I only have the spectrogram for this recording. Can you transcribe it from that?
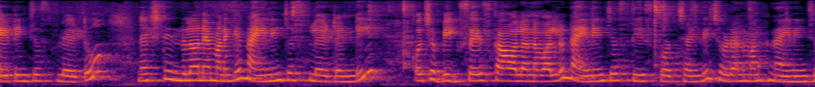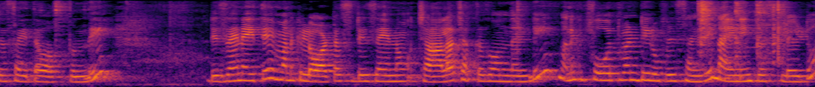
ఎయిట్ ఇంచెస్ ప్లేటు. నెక్స్ట్ ఇందులోనే మనకి నైన్ ఇంచెస్ ప్లేట్ అండి. కొంచెం బిగ్ సైజ్ కావాలన్న వాళ్ళు నైన్ ఇంచెస్ తీసుకోవచ్చండి. చూడండి మనకు నైన్ ఇంచెస్ అయితే వస్తుంది. డిజైన్ అయితే మనకి లోటస్ డిజైన్ చాలా చక్కగా ఉందండి. మనకి ఫోర్ ట్వంటీ రూపీస్ అండి. Nine inches plate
